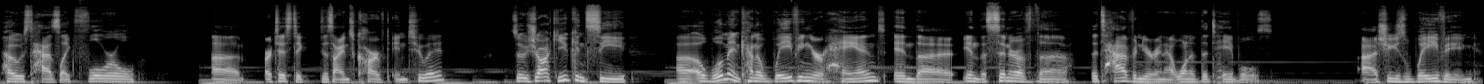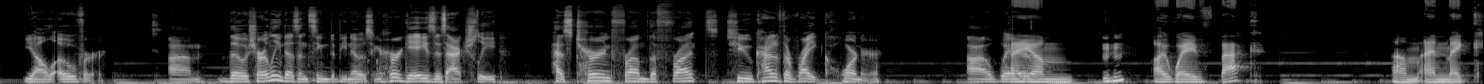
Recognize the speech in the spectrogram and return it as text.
post has like floral uh, artistic designs carved into it. So Jacques, you can see uh, a woman kind of waving her hand in the in the center of the the tavern you're in at one of the tables. Uh, she's waving y'all over. Um, though Charlene doesn't seem to be noticing. Her gaze is actually has turned from the front to kind of the right corner. Uh, where I um Mhm. I wave back um and make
